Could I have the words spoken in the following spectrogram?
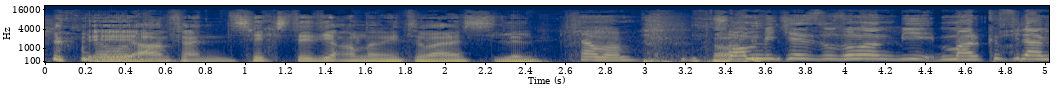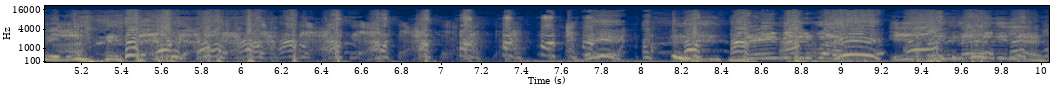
ee, hanımefendi seks dediği andan itibaren silelim. tamam. Son bir kez o zaman bir marka falan vereyim. Demir bak iyi günler diler.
